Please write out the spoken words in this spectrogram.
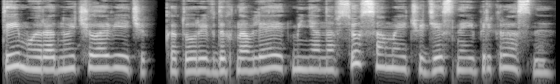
ты мой родной человечек, который вдохновляет меня на все самое чудесное и прекрасное.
